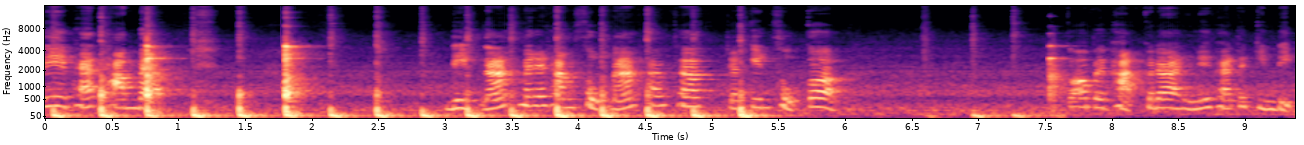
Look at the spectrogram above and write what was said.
นี่แพททำแบบ ดิบนะ ไม่ได้ทำสุกนะ ถ้าถ้าจะกินสุกก็ ก็เอาไปผัดก็ได้ทีนี้แพทจะกินดิบ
